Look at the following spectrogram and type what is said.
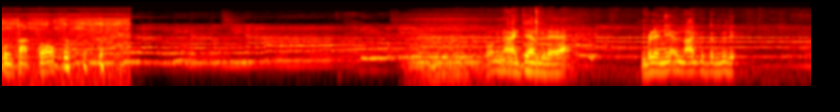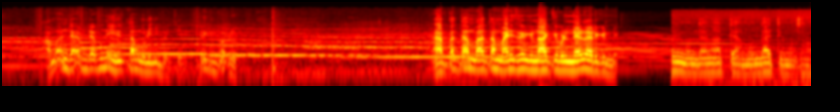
ពន្ធតាត់ផង நான் அடித்தாங்க இவ்வளோ நேரம் நாக்கு திருந்தது அவன் டப் டப்னு இழுத்தான் முடிஞ்சு போச்சு திருப்பி போடு அப்போ தான் பார்த்தா மனிதனுக்கு நாக்கு இவ்வளோ நிழல் இருக்குன்னு あっては問題っていうのをその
